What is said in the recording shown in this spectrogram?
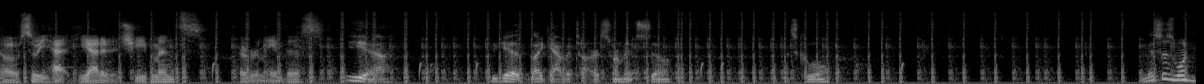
oh, so he had he added achievements. Whoever made this. Yeah. You get, like, avatars from it, so that's cool. And this is one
